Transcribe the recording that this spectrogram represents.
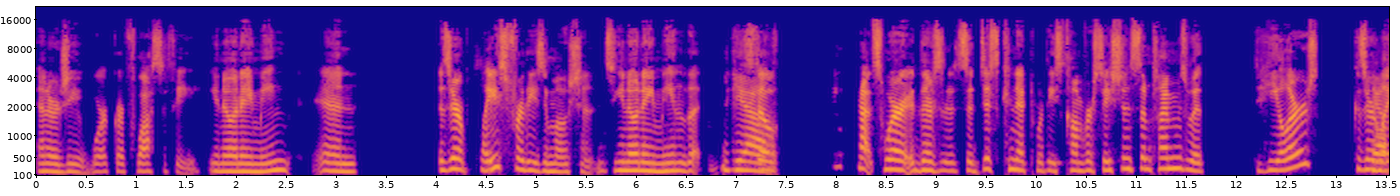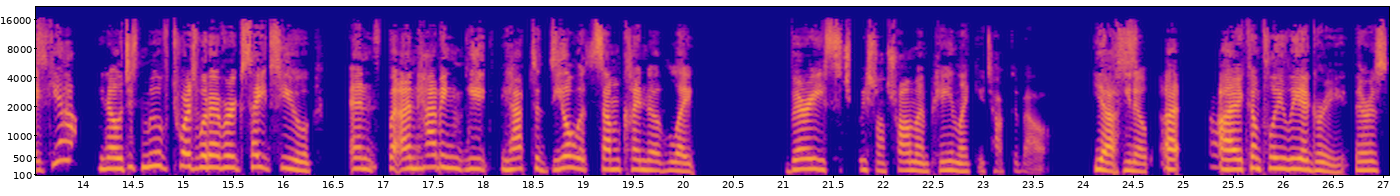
energy work or philosophy? You know what I mean? And, is there a place for these emotions? You know what I mean? Yeah. So that's where there's it's a disconnect with these conversations sometimes with healers because they're yes. like, yeah, you know, just move towards whatever excites you. And, but I'm having, you, you have to deal with some kind of like very situational trauma and pain, like you talked about. Yes. You know, I, I completely agree. There's,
